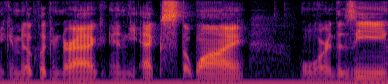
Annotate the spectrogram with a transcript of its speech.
you can middle click and drag in the X, the Y, or the Z.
